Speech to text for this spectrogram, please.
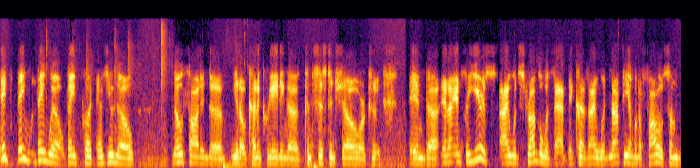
they, they, they will. They put, as you know, no thought into you know kind of creating a consistent show or, and uh, and I and for years I would struggle with that because I would not be able to follow some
